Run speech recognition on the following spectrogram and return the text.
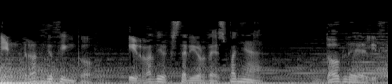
En Radio 5 y Radio Exterior de España, doble hélice.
